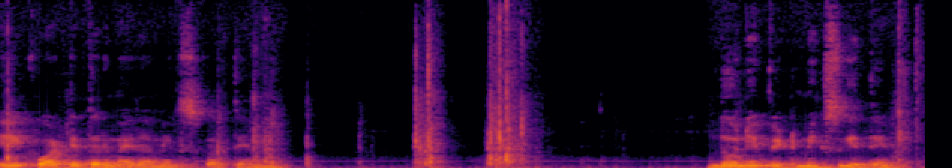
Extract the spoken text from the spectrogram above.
एक वाटी तरी मैदा मिक्स करते मी. दोन्ही पीठ मिक्स घेते.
